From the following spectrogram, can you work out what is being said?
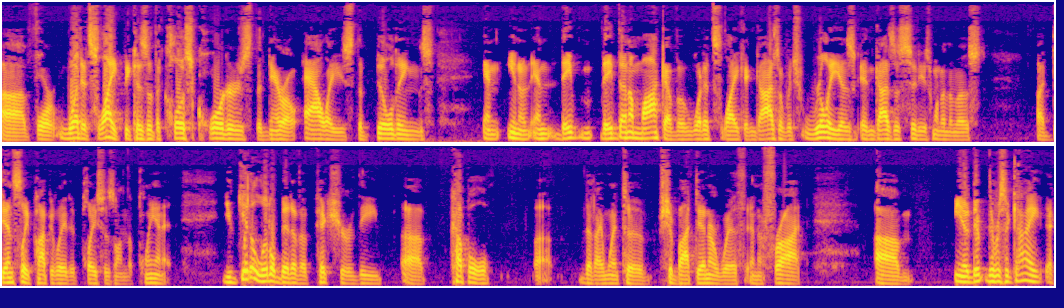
Uh, for what it's like because of the close quarters, the narrow alleys, the buildings, and you know, and they've they've done a mock-up of what it's like in Gaza, which really is in Gaza City is one of the most uh, densely populated places on the planet. You get a little bit of a picture. The uh, couple uh, that I went to Shabbat dinner with in Efrat, um, you know, there, there, was a guy a,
